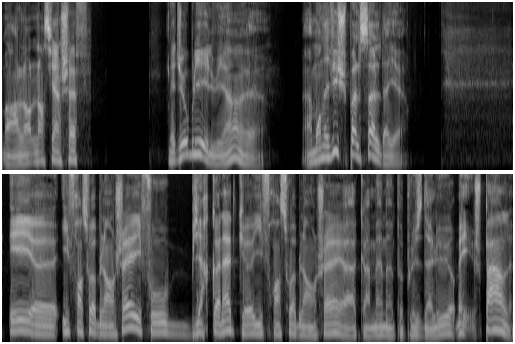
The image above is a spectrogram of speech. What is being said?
l'ancien chef, mais j'ai oublié lui. Hein, euh, à mon avis, je suis pas le seul d'ailleurs. Et euh, Yves-François Blanchet, il faut bien reconnaître que Yves-François Blanchet a quand même un peu plus d'allure. Mais je parle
